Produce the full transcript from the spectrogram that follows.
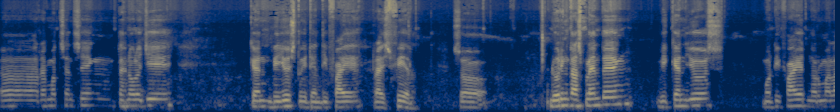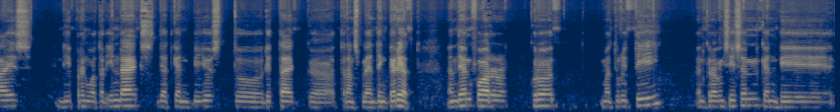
uh, remote sensing technology can be used to identify rice field. So during transplanting, we can use modified normalized different water index that can be used to detect uh, transplanting period. And then for growth, maturity, and growing season can be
